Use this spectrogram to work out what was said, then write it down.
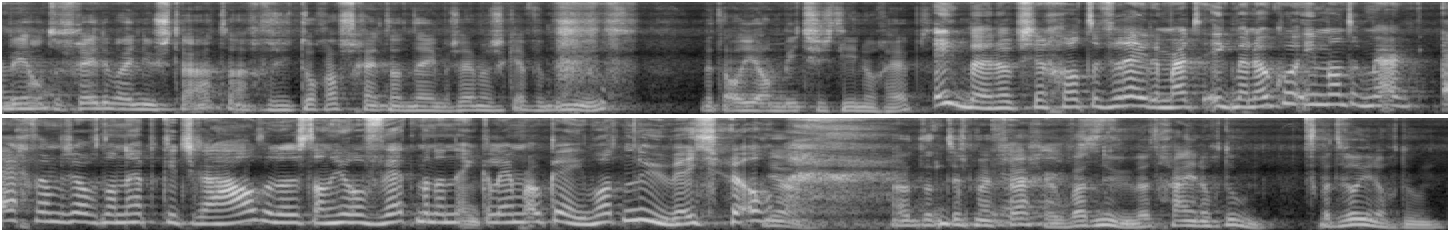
Ben je ontevreden waar je nu staat? Aangezien je toch afscheid aan het nemen zijn, was ik even benieuwd. Met al je ambities die je nog hebt. ik ben op zich wel tevreden. Maar het- ik ben ook wel iemand, ik merk echt aan mezelf, dan heb ik iets gehaald en dat is dan heel vet. Maar dan denk ik alleen maar, oké, wat nu, weet je wel? Ja. Nou, dat is mijn vraag. ook. Wat nu? Wat ga je nog doen? Wat wil je nog doen?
